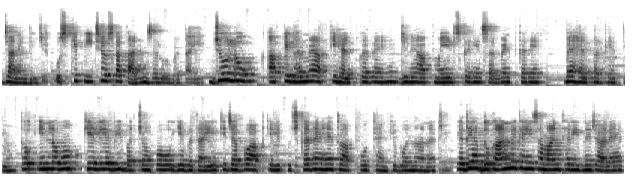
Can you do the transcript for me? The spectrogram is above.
जाने दीजिए। उसके पीछे उसका कारण ज़रूर बताइए। जो लोग आपके घर में आपकी हेल्प कर रहे हैं, जिन्हें आप मेड्स कहें सर्वेंट करें, मैं हेल्पर कहती हूँ। तो इन लोगों के लिए भी बच्चों को ये बताइए कि जब वो आपके लिए कुछ कर रहे हैं तो आपको थैंक यू बोलना आना चाहिए। यदि आप दुकान में कहीं सामान खरीदने जा रहे हैं,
